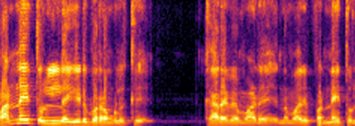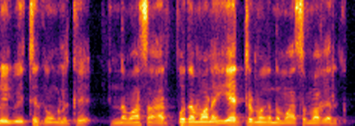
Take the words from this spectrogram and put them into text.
பண்ணை தொழிலில் ஈடுபடுறவங்களுக்கு கறவை மாடு இந்த மாதிரி பண்ணை தொழில் வச்சுருக்கவங்களுக்கு இந்த மாதம் அற்புதமான ஏற்றமிகுந்த மாதமாக இருக்கும்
